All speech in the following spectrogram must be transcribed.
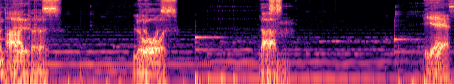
Und Altes los lassen. Jetzt.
